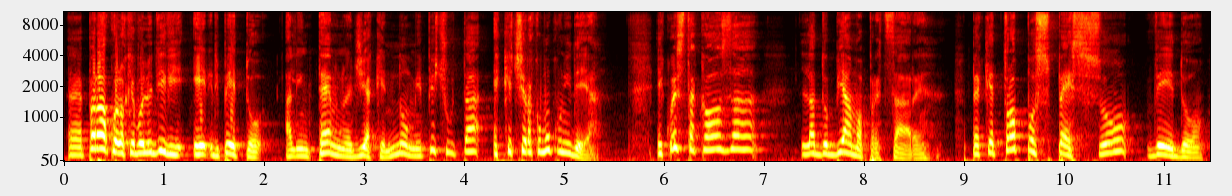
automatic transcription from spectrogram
Eh, però quello che voglio dirvi, e ripeto, all'interno dell'energia che non mi è piaciuta, è che c'era comunque un'idea. E questa cosa la dobbiamo apprezzare, perché troppo spesso vedo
